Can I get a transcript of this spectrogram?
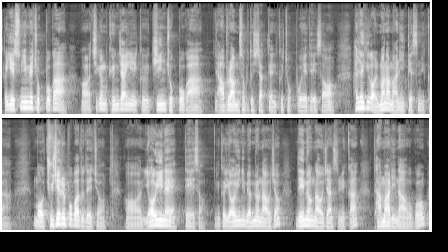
그러니까 예수님의 족보가 어, 지금 굉장히 그 긴 족보가 아브라함서부터 시작된 그 족보에 대해서 할 얘기가 얼마나 많이 있겠습니까? 뭐 주제를 뽑아도 되죠. 어, 여인에 대해서. 그러니까 여인이 몇 명 나오죠? 네 명 나오지 않습니까? 다말이 나오고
